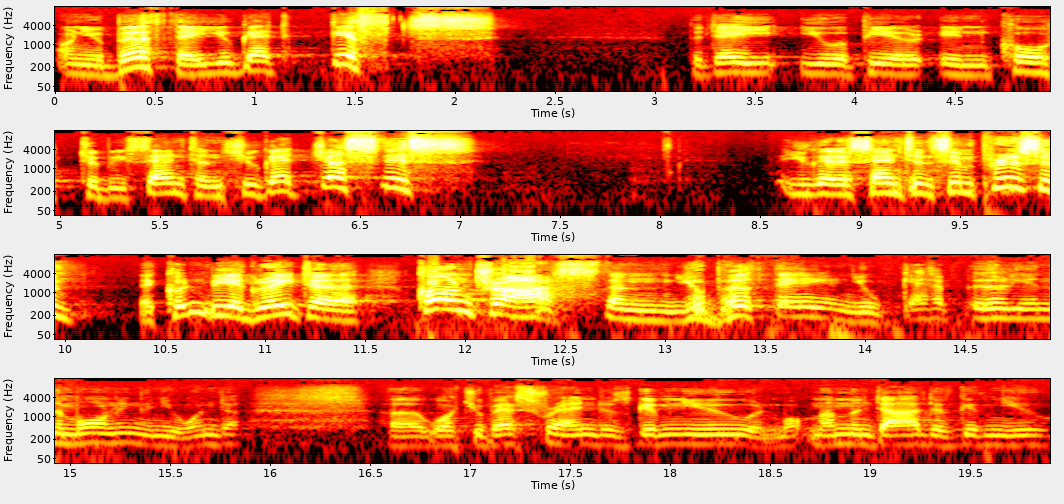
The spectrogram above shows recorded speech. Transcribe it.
On your birthday, you get gifts. The day you appear in court to be sentenced, you get justice. You get a sentence in prison. There couldn't be a greater contrast than your birthday, and you get up early in the morning and you wonder uh, what your best friend has given you and what mum and dad have given you.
